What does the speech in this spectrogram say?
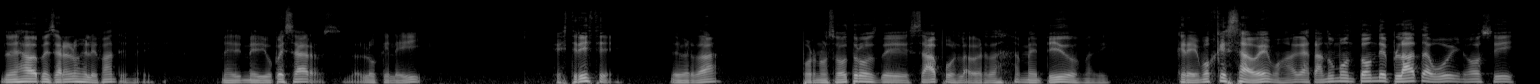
No he dejado de pensar en los elefantes, me, me dio pesar lo que leí. Es triste, de verdad. Por nosotros de sapos, la verdad, metidos, marica creemos que sabemos, ¿ah? gastando un montón de plata, uy, no, sí,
